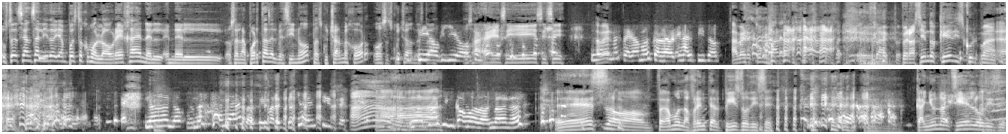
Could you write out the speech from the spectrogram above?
ustedes se han salido y han puesto como la oreja en el, en el, o sea, en la puerta del vecino para escuchar mejor o se escucha donde Sí, está. obvio. O sea, eh, sí, sí, sí. Luego ver. nos pegamos con la oreja al piso. A ver, comparen. Exacto. ¿Pero haciendo qué? Disculpa. No, no, pues no hagas así para escuchar el chiste. Ah. Lo otro es incómodo, no, no. Eso, pegamos la frente al piso, dice. Cañón al cielo, dice.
